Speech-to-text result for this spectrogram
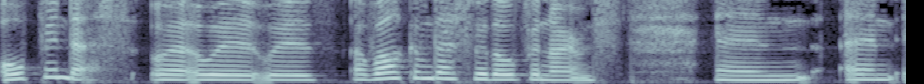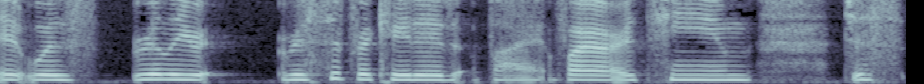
opened us with, with uh, welcomed us with open arms, and and it was really reciprocated by by our team, just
